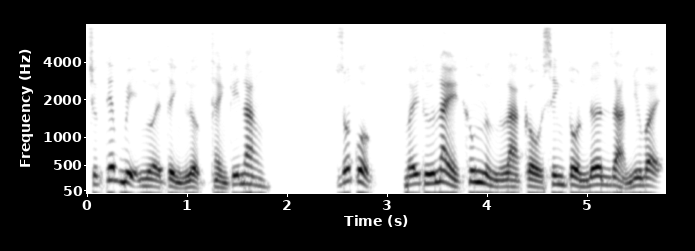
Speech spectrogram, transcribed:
trực tiếp bị người tỉnh lược thành kỹ năng. Rốt cuộc, mấy thứ này không ngừng là cầu sinh tồn đơn giản như vậy.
